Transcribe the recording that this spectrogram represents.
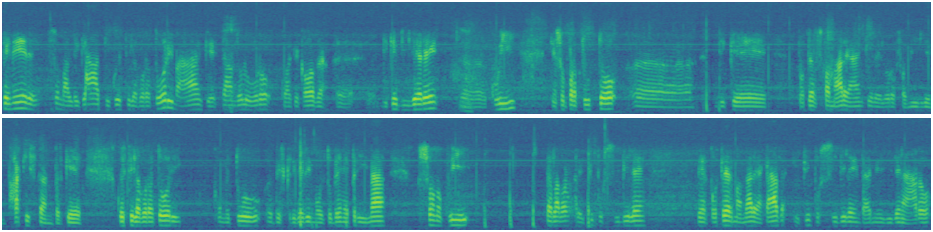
tenere insomma, legati questi lavoratori ma anche dando loro qualche cosa eh, di che vivere eh, qui e soprattutto eh, di che poter sfamare anche le loro famiglie in Pakistan perché questi lavoratori come tu descrivevi molto bene prima sono qui per lavorare il più possibile per poter mandare a casa il più possibile in termini di denaro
